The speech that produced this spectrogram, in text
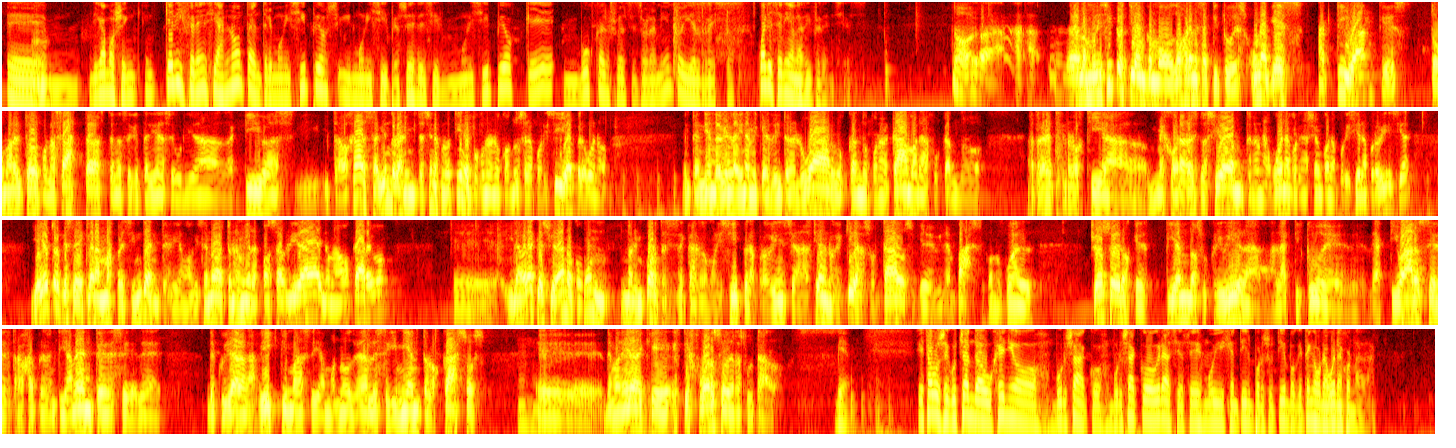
Em, digamos, ¿en, qué diferencias nota entre municipios y municipios? Es decir, municipios que buscan su asesoramiento y el resto. ¿Cuáles serían las diferencias? No, los municipios tienen como dos grandes actitudes. Una que es activa, que es tomar el todo por las astas, tener secretarías de seguridad activas y, trabajar sabiendo las limitaciones que uno tiene, porque uno no conduce a la policía, pero bueno, entendiendo bien la dinámica del delito en el lugar, buscando poner cámaras, buscando a través de tecnología mejorar la situación, tener una buena coordinación con la policía de la provincia y hay otros que se declaran más prescindentes, digamos, dicen, no, esto no es mi responsabilidad y no me hago cargo. Eh, y la verdad es que el ciudadano común no le importa si se carga el municipio, la provincia, la nación, lo que quiere es resultados y quiere vivir en paz. Con lo cual, yo soy de los que tiendo a suscribir a, la actitud de, activarse, de trabajar preventivamente, de, de, cuidar a las víctimas, digamos, ¿no? de darle seguimiento a los casos, eh, de manera de que este esfuerzo de resultado. Bien. Estamos escuchando a Eugenio Bursaco. Bursaco, gracias, es muy gentil por su tiempo. Que tenga una buena jornada.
